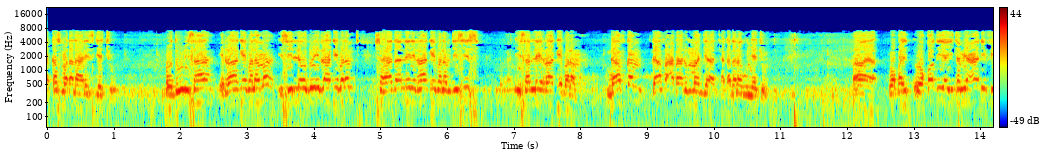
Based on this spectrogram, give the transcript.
Akkasuma dhalaanis jechuudha. Oduun isaa irraa qibalama isiillee oduun irraa qibalamti shahaadaalleen irraa qibalamti isiis isallee irraa qibalama. Gaaf kam gaafa abaalummaan jiraatti haqa dalaguun jechuudha. Haaya. Waqad yajtamicaani fi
